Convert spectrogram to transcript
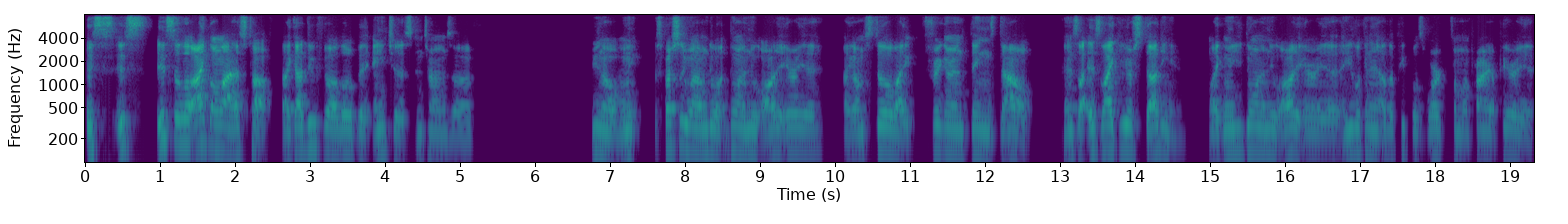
It's it's it's a little. I ain't gonna lie, it's tough. Like I do feel a little bit anxious in terms of, you know, when especially when I'm doing doing a new audit area. Like I'm still like figuring things out, and it's like it's like you're studying. Like when you're doing a new audit area and you're looking at other people's work from a prior period,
